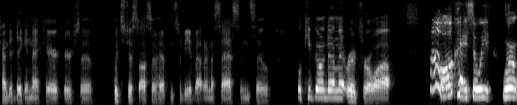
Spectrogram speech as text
kind of digging that character. So, which just also happens to be about an assassin. So, we'll keep going down that road for a while. Oh, okay. So we we're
